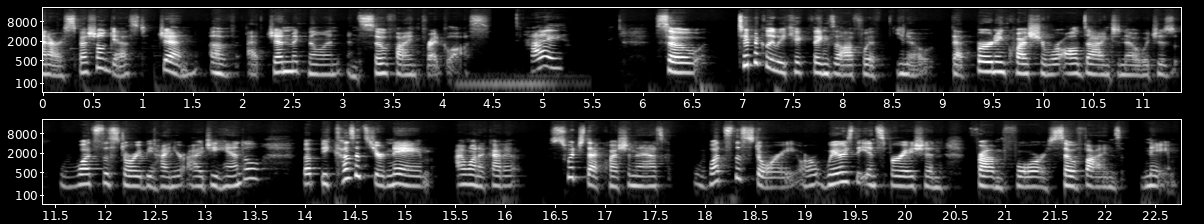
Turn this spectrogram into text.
And our special guest, Jen of at Jen McMillan and So Fine Thread Gloss. Hi. So typically we kick things off with, you know, that burning question we're all dying to know, which is what's the story behind your IG handle? But because it's your name, I want to kind of switch that question and ask, what's the story or where's the inspiration from for So Fine's name?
